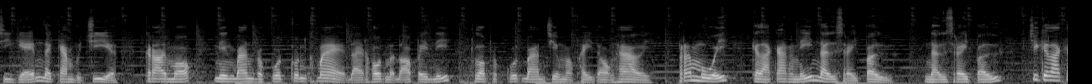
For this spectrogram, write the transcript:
SEA Games នៅកម្ពុជាក្រោយមកនាងបានប្រកួតគុនខ្មែរដែលរហូតមកដល់ពេលនេះធ្លាប់ប្រកួតបានជាង20ដងហើយ6កីឡាករនីនៅស្រីពៅ នៅស្រីពៅជាកីឡាក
